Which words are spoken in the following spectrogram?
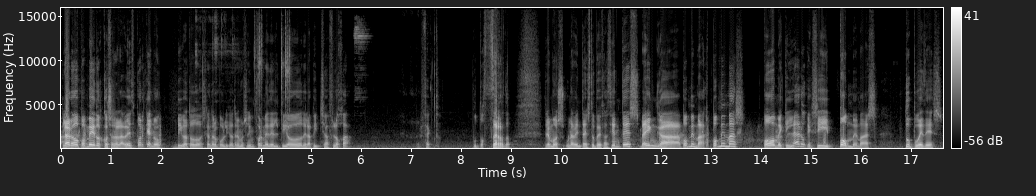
Claro, ponme dos cosas a la vez, ¿por qué no? Viva todo, escándalo público. Tenemos el informe del tío de la picha floja. Perfecto. Puto cerdo. Tenemos una venta de estupefacientes. Venga, ponme más, ponme más. Ponme, claro que sí, ponme más. Tú puedes.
